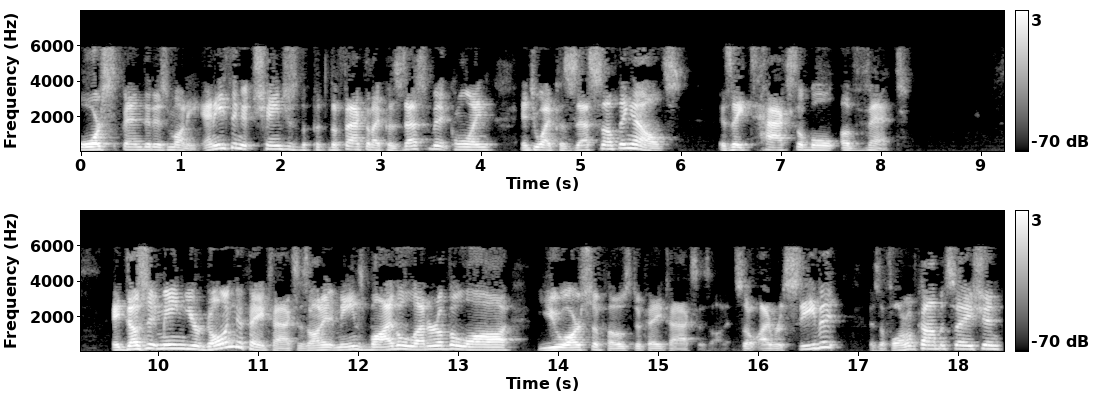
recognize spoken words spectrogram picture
or spend it as money. Anything that changes the, the fact that I possess Bitcoin into I possess something else is a taxable event. It doesn't mean you're going to pay taxes on it. It means by the letter of the law, you are supposed to pay taxes on it. So I receive it as a form of compensation.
